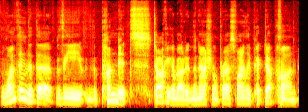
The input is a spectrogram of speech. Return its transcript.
one thing that the the the pundits talking about it in the national press finally picked up on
